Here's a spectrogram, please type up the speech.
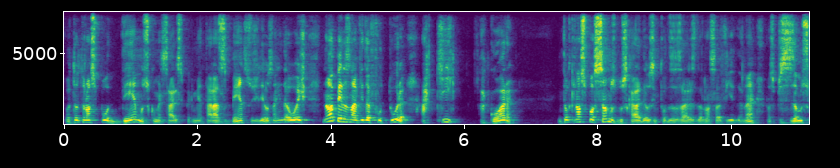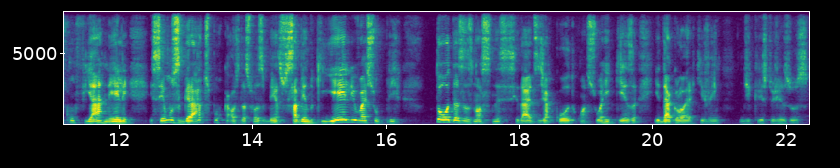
Portanto, nós podemos começar a experimentar as bênçãos de Deus ainda hoje, não apenas na vida futura, aqui, agora. Então, que nós possamos buscar a Deus em todas as áreas da nossa vida, né? Nós precisamos confiar nele e sermos gratos por causa das suas bênçãos, sabendo que ele vai suprir todas as nossas necessidades de acordo com a sua riqueza e da glória que vem de Cristo Jesus.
